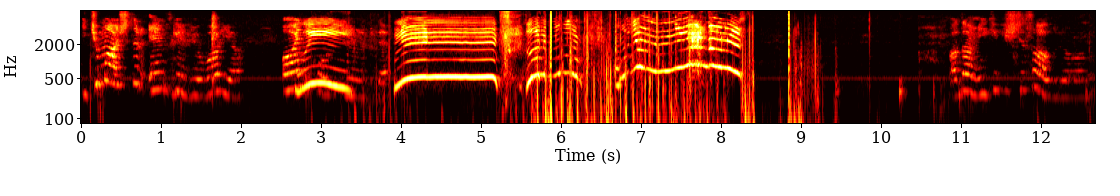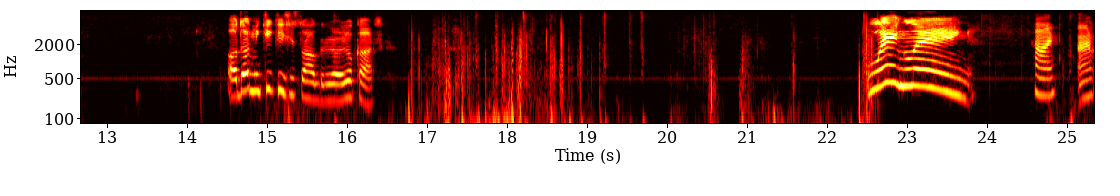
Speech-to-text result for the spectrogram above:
İki maçtır Ems geliyor var ya. Aynı Uy. Lan oğlum. Hocam Adam iki kişi saldırıyor bana. Adam iki kişi saldırıyor yok artık. Ling ling. Hay. Em.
